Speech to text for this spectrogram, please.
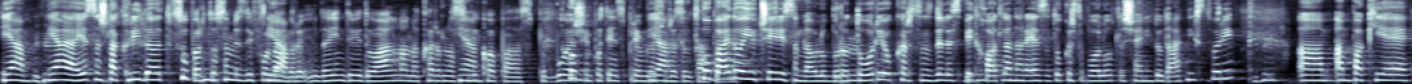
Ja, uh mhm. -huh. ja, ja, jaz sem šla kridati. Super, to se mi zdi fulano, ja. da je individualno na krvno ja. sliko, ja. pa spodbujaš tako, in potem spremljaš ja. rezultate. Tako, bajdo je včeraj sem bila v laboratoriju, uh -huh. ker sem zdaj le spet uh -huh. hotela narediti, zato ker se bo lotila še enih dodatnih stvari. Uh -huh. um, ampak je.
